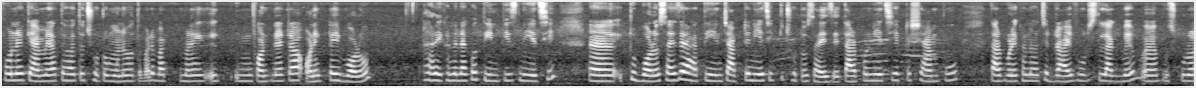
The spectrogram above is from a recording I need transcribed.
ফোনের ক্যামেরাতে হয়তো ছোট মনে হতে পারে বাট মানে এই কন্টেনারটা অনেকটাই বড়। আর এখানে দেখো তিন পিস নিয়েছি। একটু বড় সাইজের আর তিন, চারটে নিয়েছি একটু ছোট সাইজে তারপর নিয়েছি একটা শ্যাম্পু তারপর এখানে হচ্ছে ড্রাই ফ্রুটস লাগবে পুচকুড়ো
